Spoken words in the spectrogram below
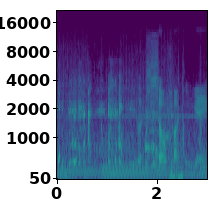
looks so fucking gay.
